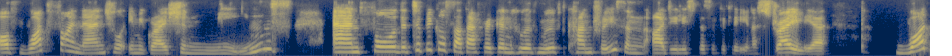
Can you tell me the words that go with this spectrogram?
of what financial immigration means, and for the typical South African who have moved countries, and ideally specifically in Australia, what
